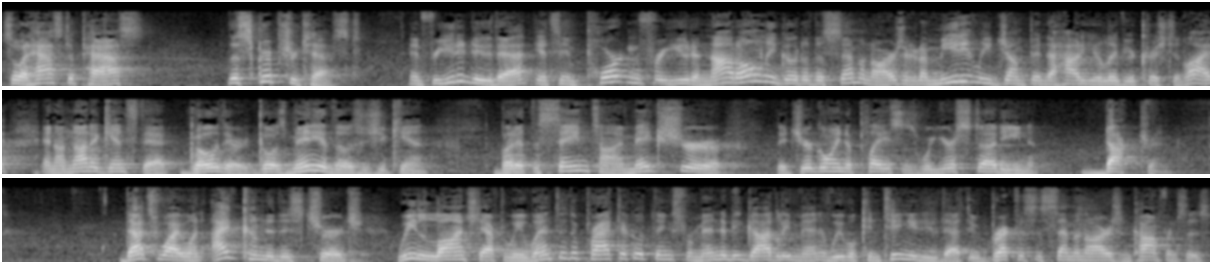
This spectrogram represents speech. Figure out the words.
So it has to pass the scripture test. And for you to do that, it's important for you to not only go to the seminars, you're going to immediately jump into how do you live your Christian life, and I'm not against that. Go there. Go as many of those as you can. But at the same time, make sure that you're going to places where you're studying doctrine. That's why when I've come to this church, we launched after we went through the practical things for men to be godly men, and we will continue to do that through breakfasts, seminars, and conferences.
